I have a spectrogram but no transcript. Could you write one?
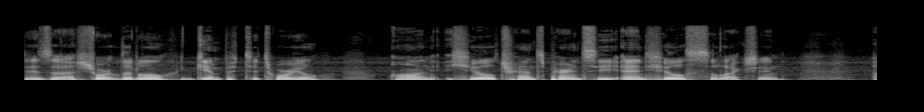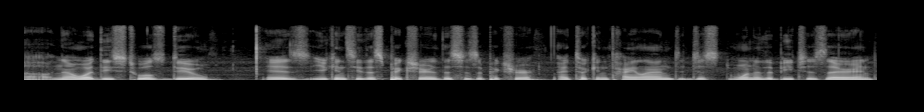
is a short little GIMP tutorial on heal transparency and heal selection. Uh, now what these tools do is you can see this picture. This is a picture I took in Thailand, just one of the beaches there and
